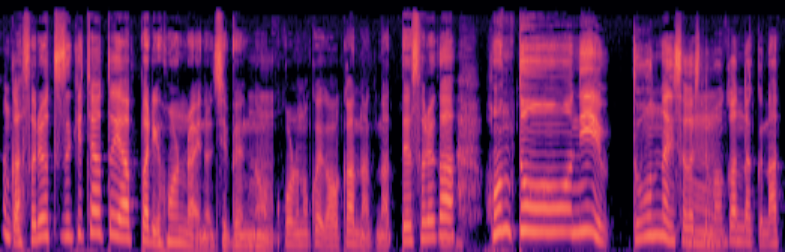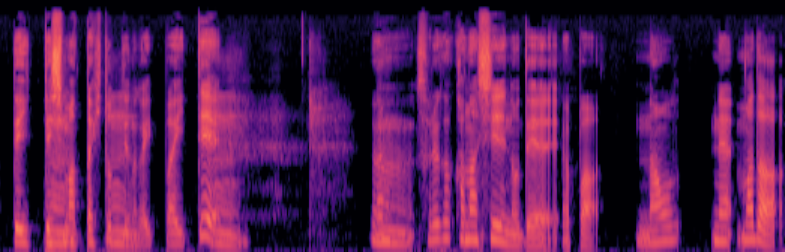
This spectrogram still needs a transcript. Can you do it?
なんかそれを続けちゃうとやっぱり本来の自分うん。の心の声がわかんなくなって、それが本当にどんなに探してもわかんなくなっていってしまった人っていうのがいっぱいいて、うん。うん、それが悲しいので、やっぱ、なお、ね、まだ、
